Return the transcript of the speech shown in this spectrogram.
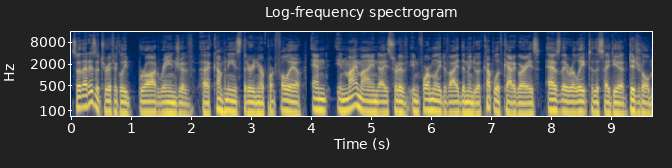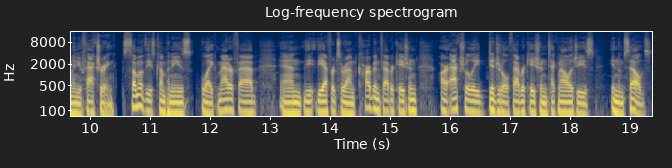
So that is a terrifically broad range of uh, companies that are in your portfolio. And in my mind i sort of informally divide them into a couple of categories as they relate to this idea of digital manufacturing. Some of these companies like matterfab and the, the efforts around carbon fabrication are actually digital fabrication technologies in themselves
